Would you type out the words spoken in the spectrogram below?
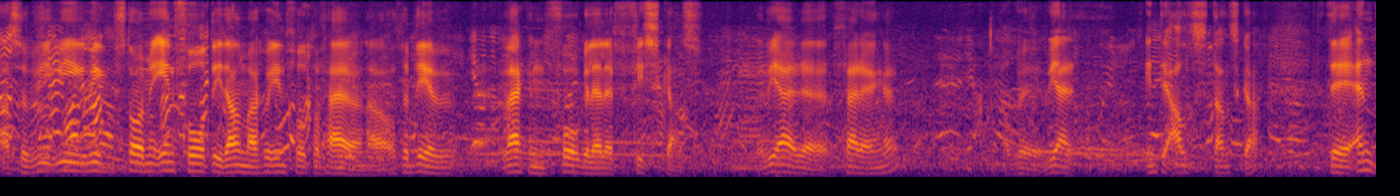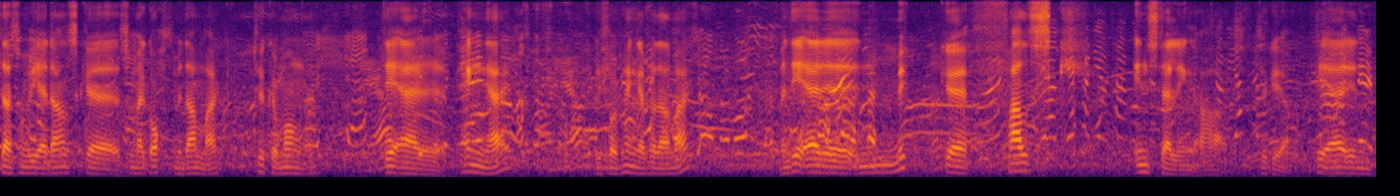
Alltså vi, vi, vi står med en fot i Danmark och en fot på Färöarna och det blev varken fågel eller fisk alls. Vi är eh, färöingar och eh, vi är inte alls danska. Det enda som vi är danska som är gott med Danmark tycker många det är pengar. Vi får pengar från Danmark. Men det är en mycket falsk inställning jag har, tycker jag. Det är, en,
